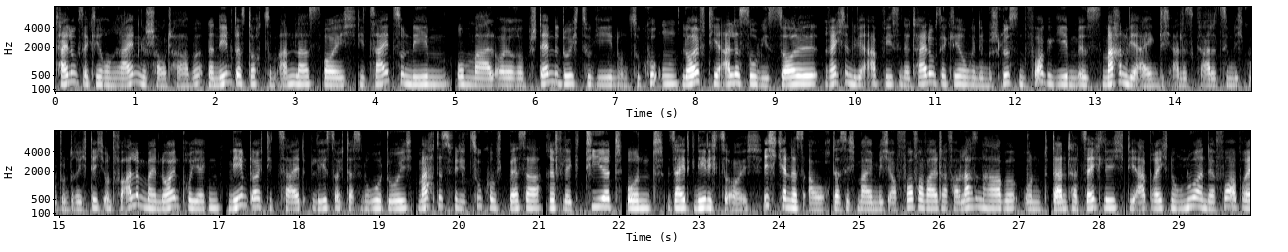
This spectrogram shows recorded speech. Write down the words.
Teilungserklärung reingeschaut habe, dann nehmt das doch zum Anlass, euch die Zeit zu nehmen, um mal eure Bestände durchzugehen und zu gucken, läuft hier alles so, wie es soll? Rechnen wir ab, wie es in der Teilungserklärung in den Beschlüssen vorgegeben ist? Machen wir eigentlich alles gerade ziemlich gut und richtig? Und vor allem bei neuen Projekten, nehmt euch die Zeit, lest euch das in Ruhe durch, macht es für die Zukunft besser, reflektiert und seid gnädig zu euch. Ich kenne das auch, dass ich mal mich auf Vorverwalter verlassen habe und dann tatsächlich die Abrechnung nur an der Vorabrechnung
